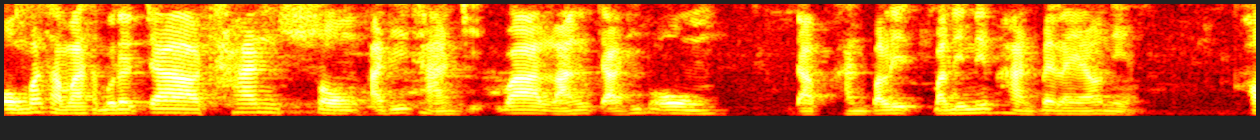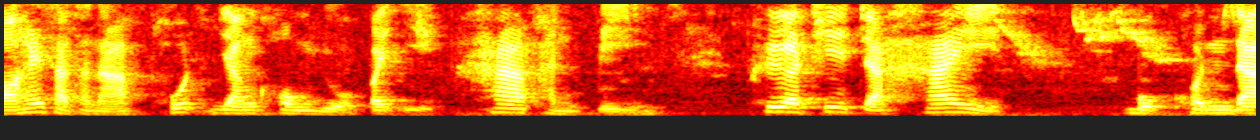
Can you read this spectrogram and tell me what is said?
องค์พระสัมมาสัมพุทธเจ้าท่านทรงอธิษฐานจิตว่าหลังจากที่พระองค์ ดับขันปริปรนิพพานไปแล้วเนี่ยขอให้ศาสนาพุทธยังคงอยู่ไปอีก 5,000 ปี พื่อที่จะให้บุคคลใด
